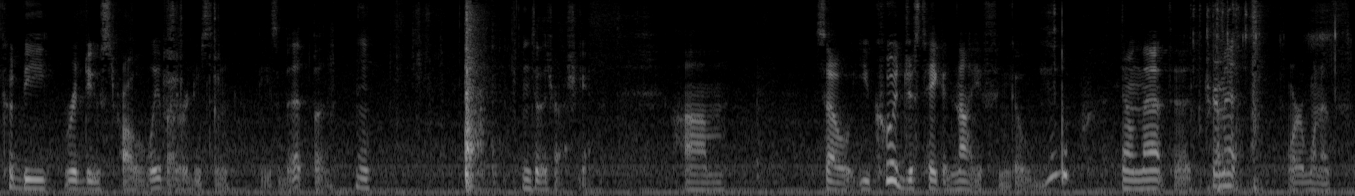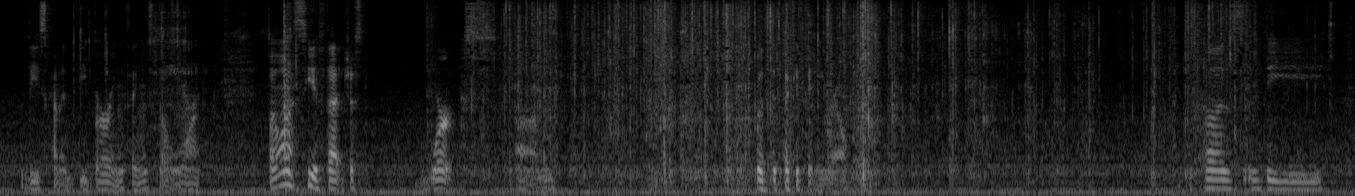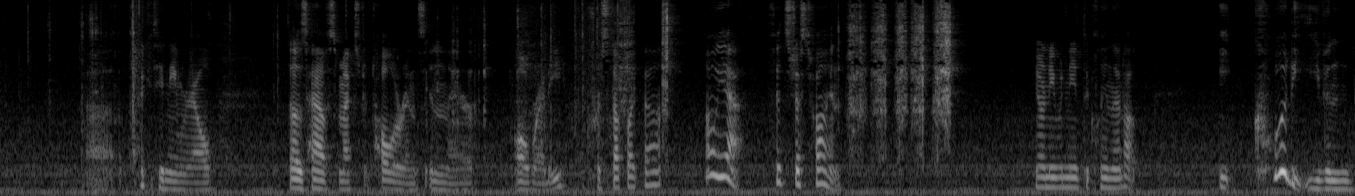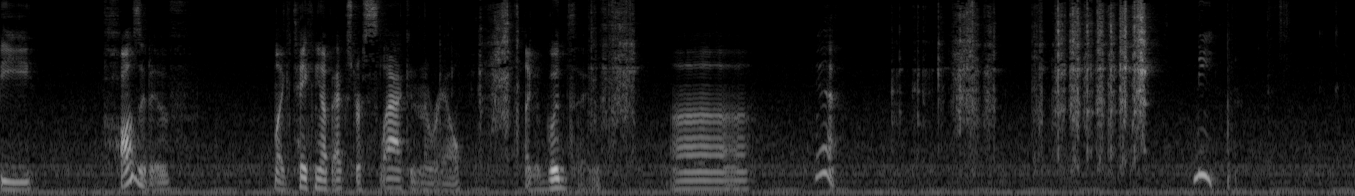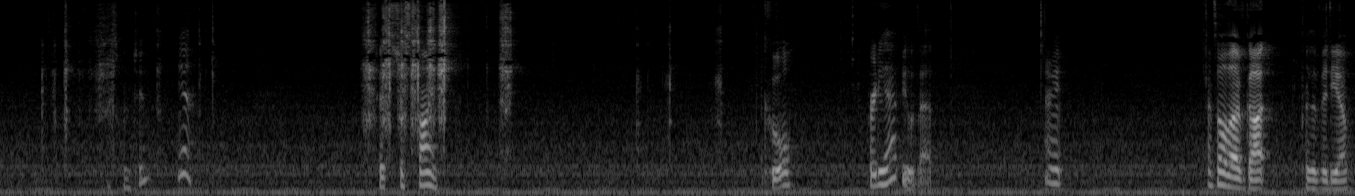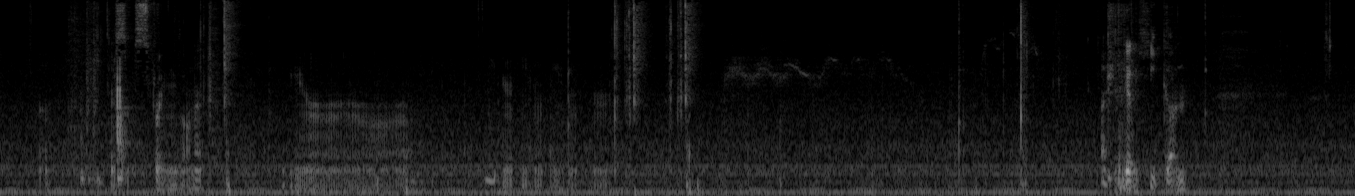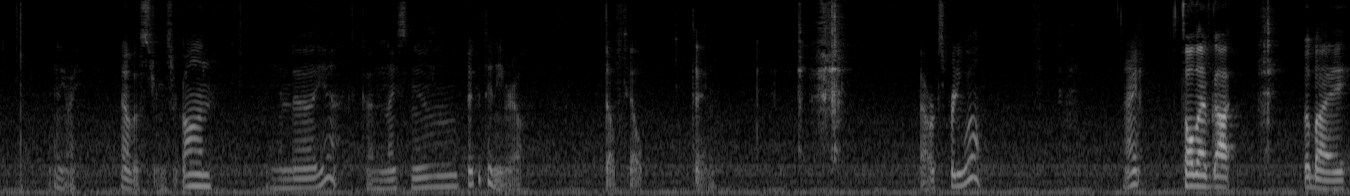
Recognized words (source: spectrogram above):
Could be reduced probably by reducing these a bit, but eh. into the trash can. Um, so you could just take a knife and go whoop down that to trim it, or one of these kind of deburring things don't want. But I want to see if that just works um, with the Picatinny rail. Because the uh, Picatinny rail does have some extra tolerance in there already for stuff like that. Oh yeah, fits just fine. You don't even need to clean that up. It could even be positive, like taking up extra slack in the rail, like a good thing. Uh, yeah. Neat. This one too? Yeah. Fits just fine. Cool. Pretty happy with that. Alright. That's all that I've got for the video. There's some strings on it. I should get a heat gun. Anyway, now those strings are gone. And uh, yeah, got a nice new Picatinny rail. Dovetail thing. That works pretty well. Alright, that's all I've got. Bye-bye.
